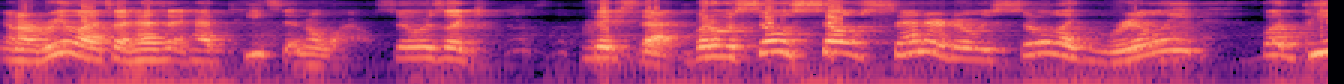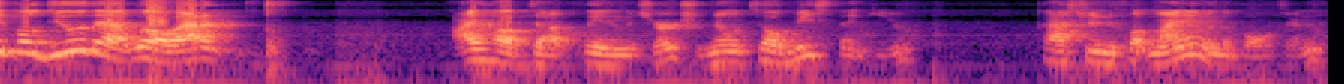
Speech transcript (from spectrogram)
And I realized I hasn't had pizza in a while. So it was like, Fix that. But it was so self centered. It was so like, Really? But people do that. Well, I, don't, I helped out cleaning the church. And no one told me thank you. Pastor didn't put my name in the bulletin.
